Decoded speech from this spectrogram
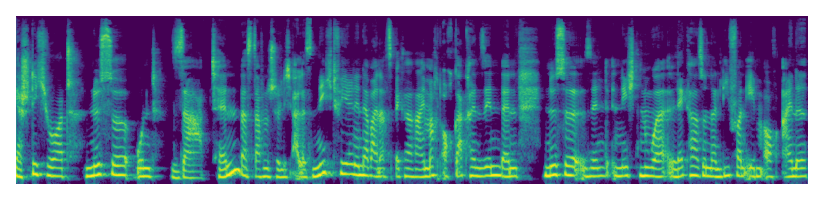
Ja, Stichwort Nüsse und Saaten. Das darf natürlich alles nicht fehlen in der Weihnachtsbäckerei. Macht auch gar keinen Sinn, denn Nüsse sind nicht nur lecker, sondern liefern eben auch eine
